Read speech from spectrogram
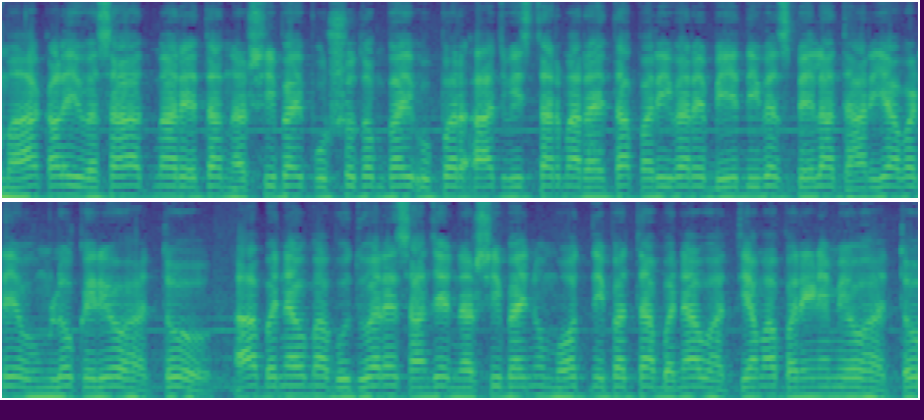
મહાકાળી વસાહતમાં રહેતા નરસિંહભાઈ પુરુષોત્તમભાઈ ઉપર આ જ વિસ્તારમાં રહેતા પરિવારે બે દિવસ પહેલા ધારિયા વડે હુમલો કર્યો હતો. આ બનાવમાં બુધવારે સાંજે નરસિંહભાઈનું મોત નિપજતા બનાવ હત્યામાં પરિણમ્યો હતો.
